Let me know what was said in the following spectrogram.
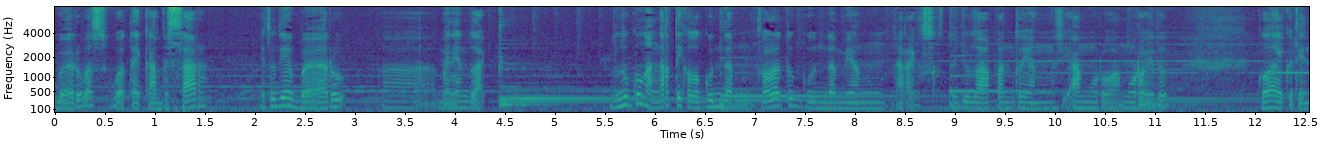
baru pas gua TK besar itu dia baru uh, mainin black. Dulu gue nggak ngerti kalau Gundam. Soalnya tuh Gundam yang RX 78 tuh yang si Amuro Amuro itu gue ngikutin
